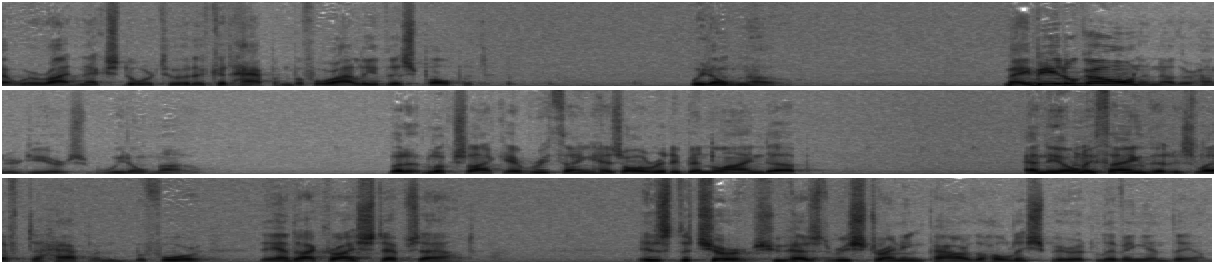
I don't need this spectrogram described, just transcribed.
that we're right next door to it. It could happen before I leave this pulpit. We don't know. Maybe it'll go on another hundred years. We don't know. But it looks like everything has already been lined up. And the only thing that is left to happen before the Antichrist steps out is the church who has the restraining power of the Holy Spirit living in them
